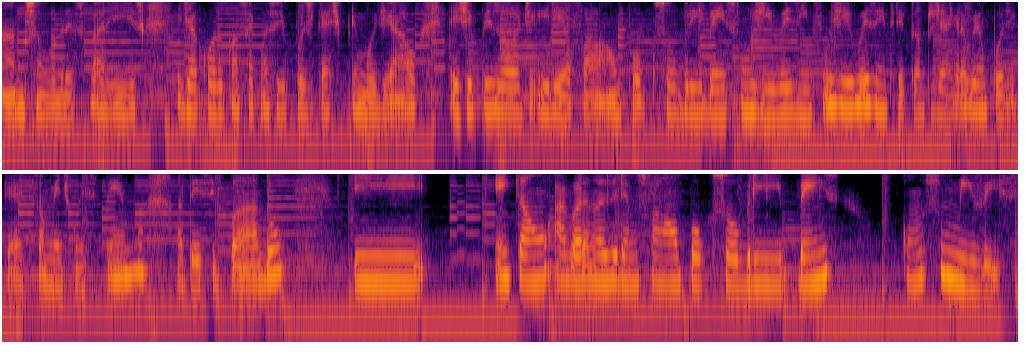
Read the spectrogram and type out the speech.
me chamo Andressa Farias e, de acordo com a sequência de podcast primordial, deste episódio iria falar um pouco sobre bens fungíveis e infungíveis. Entretanto, já gravei um podcast somente com esse tema, antecipado. E então, agora nós iremos falar um pouco sobre bens consumíveis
